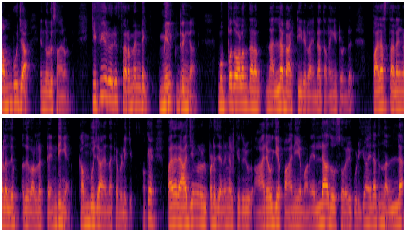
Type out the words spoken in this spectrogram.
കംബുജ എന്നുള്ള സാധനമുണ്ട്. കിഫീർ ഒരു ഫെർമെന്റിക് മിൽക്ക് ഡ്രിങ്കാണ് മുപ്പതോളം തരം നല്ല ബാക്ടീരിയകൾ അതിന്റെ അകത്ത് അടങ്ങിയിട്ടുണ്ട്. പല സ്ഥലങ്ങളിലും അത് വളരെ ട്രെൻഡിങ് ആണ്. കംബുജ എന്നൊക്കെ വിളിക്കും. ഓക്കെ പല രാജ്യങ്ങളിൽ ഉൾപ്പെടെ ജനങ്ങൾക്ക് ഇതൊരു ആരോഗ്യ പാനീയമാണ്. എല്ലാ ദിവസവും അവർ കുടിക്കും. അതിനകത്ത് നല്ല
